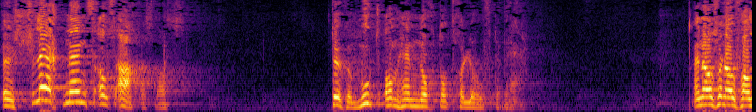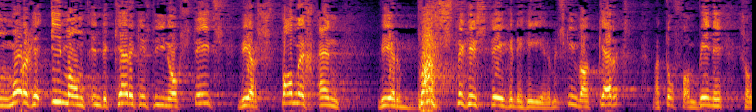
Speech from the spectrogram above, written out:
Een slecht mens als Agas was. Tegemoet om hem nog tot geloof te brengen. En als er nou vanmorgen iemand in de kerk is die nog steeds weerspannig en weerbarstig is tegen de Heer. Misschien wel kerk, maar toch van binnen zo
